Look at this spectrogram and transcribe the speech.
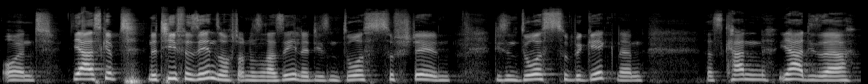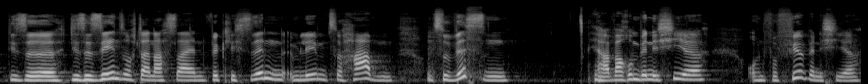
Und ja, es gibt eine tiefe Sehnsucht in unserer Seele, diesen Durst zu stillen, diesen Durst zu begegnen. Das kann, ja, dieser, diese, diese Sehnsucht danach sein, wirklich Sinn im Leben zu haben und zu wissen, ja, warum bin ich hier? Und wofür bin ich hier?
